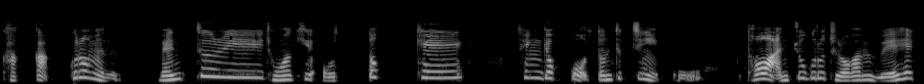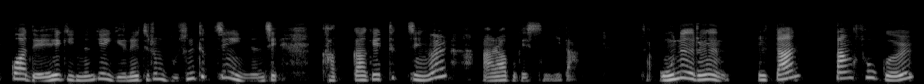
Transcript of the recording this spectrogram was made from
각각 그러면은 멘틀이 정확히 어떻게 생겼고 어떤 특징이 있고 더 안쪽으로 들어가면 외핵과 내핵이 있는지 얘네들은 무슨 특징이 있는지 각각의 특징을 알아보겠습니다. 자, 오늘은 일단 땅 속을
